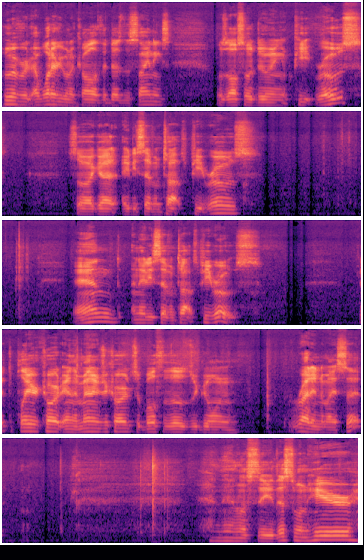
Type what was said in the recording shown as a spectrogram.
whoever uh, whatever you want to call it that does the signings was also doing Pete Rose. So I got 87 Topps Pete Rose and an 87 Topps Pete Rose. Get the player card and the manager card, so both of those are going right into my set. And then let's see, this one here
